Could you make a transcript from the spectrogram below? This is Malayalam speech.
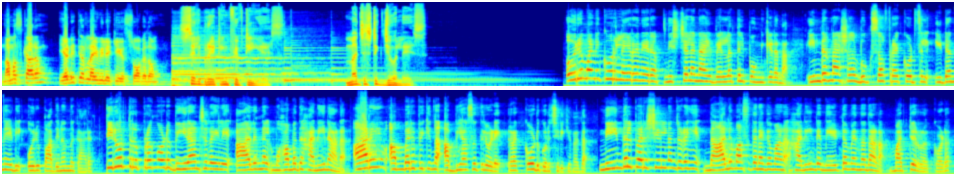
നമസ്കാരം എഡിറ്റർ ലൈവിലേക്ക് സ്വാഗതം. Celebrating fifty years Majestic Jewellers ഒരു മണിക്കൂറിലേറെ നേരം നിശ്ചലനായി വെള്ളത്തിൽ പൊങ്ങിക്കിടന്ന ഇന്റർനാഷണൽ ബുക്സ് ഓഫ് റെക്കോർഡ്സിൽ ഇടം നേടി ഒരു പതിനൊന്നുകാരൻ. തിരൂർ തൃപ്രങ്ങോട് ബീരാഞ്ചിറയിലെ ആലുങ്ങൽ മുഹമ്മദ് ഹനീനാണ് ആരെയും അമ്പരപ്പിക്കുന്ന അഭ്യാസത്തിലൂടെ റെക്കോർഡ് കുറിച്ചിരിക്കുന്നത്. നീന്തൽ പരിശീലനം തുടങ്ങി നാലു മാസത്തിനകമാണ് ഹനീന്റെ നേട്ടമെന്നതാണ് മറ്റൊരു റെക്കോർഡ്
